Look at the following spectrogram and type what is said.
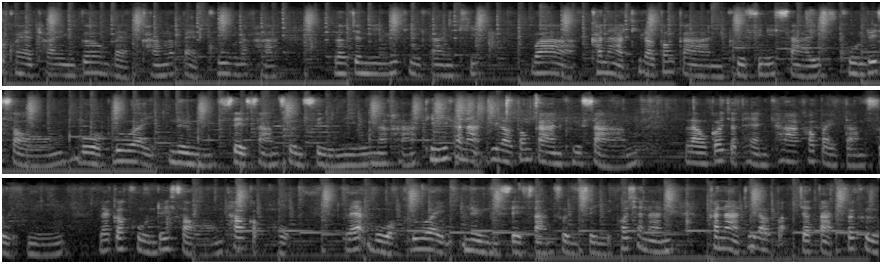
square triangle แบบครั้งละ 8 คู่นะคะ เราจะมีวิธีการคิด ว่าขนาดที่เราต้องการคือ finish size คูณด้วย 2 บวกด้วย 1 เศษ3ส่วน4นิ้วนะคะ ทีนี้ขนาดที่เราต้องการคือ 3 เราก็จะแทนค่าเข้าไปตามสูตรนี้ แล้วก็คูณด้วย 2 เท่ากับ 6 และบวกด้วย 1 เศษ3ส่วน4เพราะฉะนั้นขนาดที่เราจะตัดก็คือ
